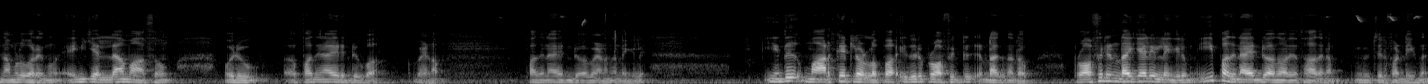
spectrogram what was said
നമ്മൾ പറയുന്നു എനിക്ക് എല്ലാ മാസവും ഒരു പതിനായിരം രൂപ വേണം. പതിനായിരം രൂപ വേണമെന്നുണ്ടെങ്കിൽ ഇത് മാർക്കറ്റിലുള്ളപ്പോൾ ഇതൊരു പ്രോഫിറ്റ് ഉണ്ടാക്കുന്നുണ്ടാവും. പ്രോഫിറ്റ് ഉണ്ടാക്കിയാലും ഇല്ലെങ്കിലും ഈ പതിനായിരം രൂപ എന്ന് പറഞ്ഞ സാധനം മ്യൂച്വൽ ഫണ്ടിൽ നിന്ന്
